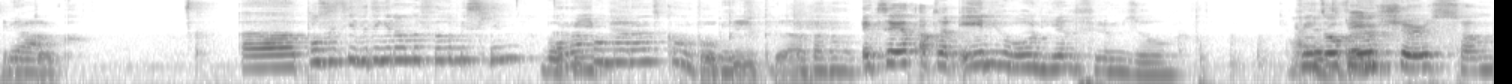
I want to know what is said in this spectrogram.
Ik Ja. het ook. Eh, positieve dingen aan de film misschien? Rap maar uitkomen. Bo Peep, ja. Ik zeg het, had er één gewoon heel de film zo. Ik vind het ook leuk. Van...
